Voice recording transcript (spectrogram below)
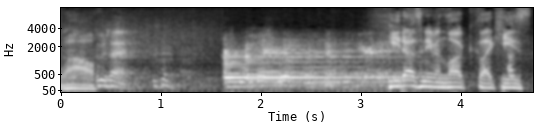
Wow. Who's that? He doesn't even look like he's.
